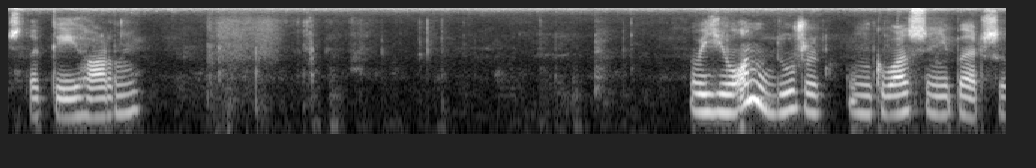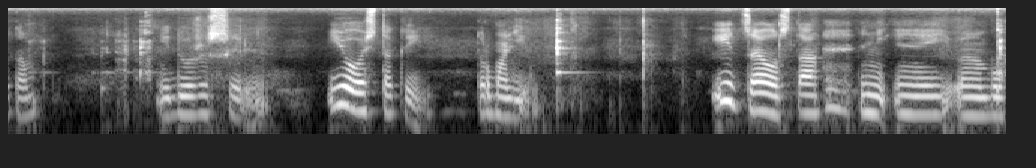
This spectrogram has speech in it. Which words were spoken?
Ось такий гарний. Легіон дуже м, класний перший там. І дуже сильний. І ось такий турмалін. І це останній е, був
